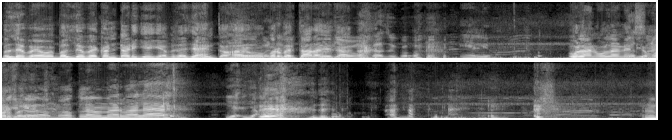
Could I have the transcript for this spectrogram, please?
બલદેવભાઈ હવે બલદેવભાઈ કંટાળી ગયા ગયા બધા જાય ને તો હારું પરબત તારા લ્યો. ઓલા ને ઓલા ને દિયો પરબત મોકલાવ માર વાલા. એ- એ- એ, અને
